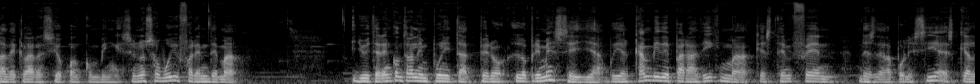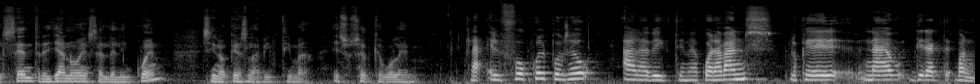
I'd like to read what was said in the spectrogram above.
la declaració quan convingui. Si no és avui, ho farem demà. Lluitarem contra la impunitat, però el primer és ella. Vull dir, el canvi de paradigma que estem fent des de la policia és que el centre ja no és el delinqüent, sinó que és la víctima. Això és el que volem. Clar, el foc el poseu a la víctima, quan abans el que aneu directe, bueno,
